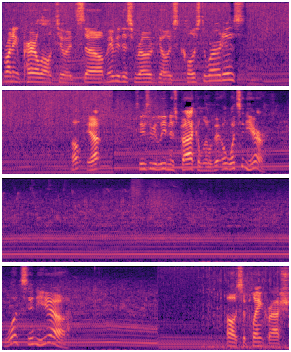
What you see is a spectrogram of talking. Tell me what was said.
running parallel to it, so maybe this road goes close to where it is. Oh, yeah. Seems to be leading us back a little bit. Oh, what's in here? What's in here? Oh, it's a plane crash.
